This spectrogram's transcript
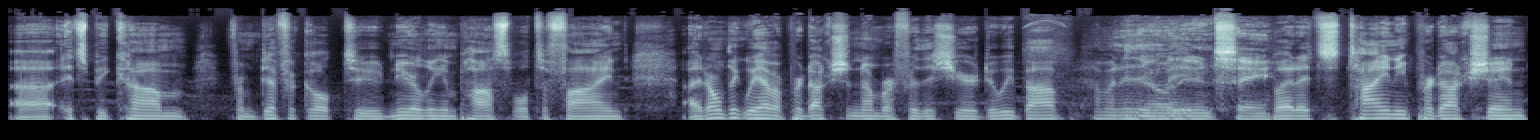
Uh, it's become from difficult to nearly impossible to find. I don't think we have a production number for this year, do we, Bob? How many No, made? they didn't say. But it's tiny production,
